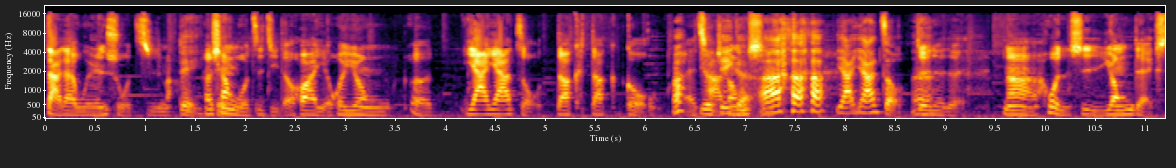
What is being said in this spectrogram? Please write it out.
大概为人所知嘛。对、嗯，那像我自己的话，也会用呃丫丫走 Duck Duck Go 来查东西啊，鸭鸭、啊、走。对对对，那或者是 Yandex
